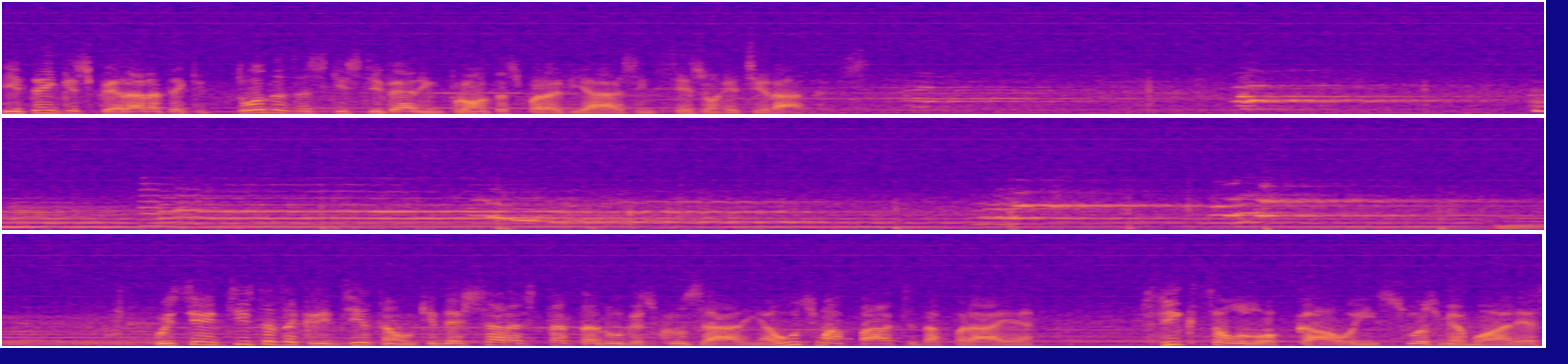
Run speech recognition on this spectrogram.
e têm que esperar até que todas as que estiverem prontas para a viagem sejam retiradas. Os cientistas acreditam que deixar as tartarugas cruzarem a última parte da praia fixa o local em suas memórias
